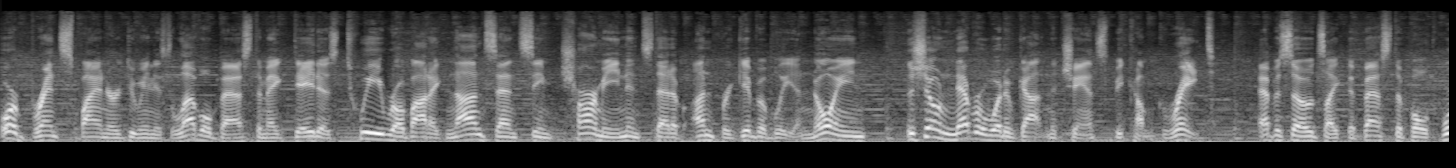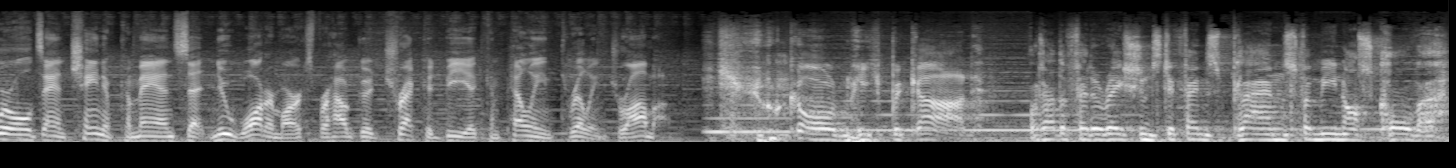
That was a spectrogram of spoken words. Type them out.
or Brent Spiner doing his level best to make Data's twee robotic nonsense seem charming instead of unforgivably annoying, the show never would have gotten the chance to become great. Episodes like The Best of Both Worlds and Chain of Command set new watermarks for how good Trek could be at compelling, thrilling drama. You called me Picard. What are the Federation's defense plans for Minos Corva?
